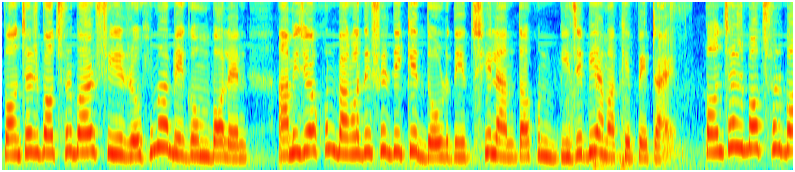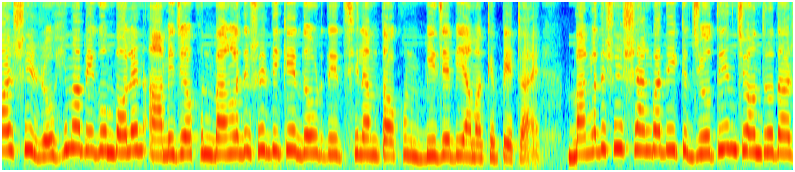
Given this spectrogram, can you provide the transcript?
পঞ্চাশ বছর বয়সী রহিমা বেগম বলেন, আমি যখন বাংলাদেশের দিকে দৌড় দিচ্ছিলাম, তখন বিজেপি আমাকে পেটায়। পঞ্চাশ বছর বয়সী রহিমা বেগম বলেন, আমি যখন বাংলাদেশের দিকে দৌড় দিচ্ছিলাম, তখন বিজেপি আমাকে পেটায়। বাংলাদেশের সাংবাদিক যতীন চন্দ্র দাস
